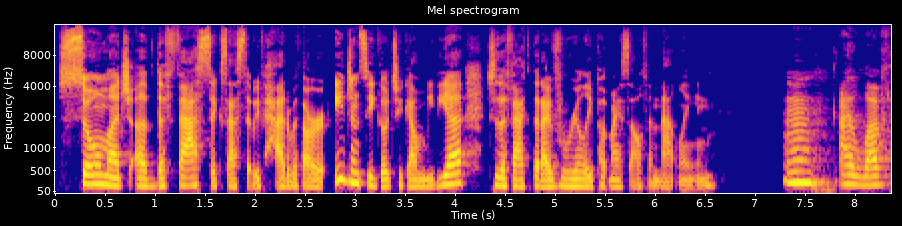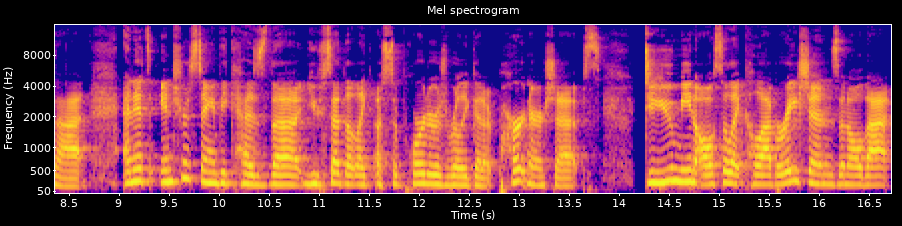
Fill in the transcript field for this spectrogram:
so much of the fast success that we've had with our agency, Go To Gal Media, to the fact that I've really put myself in that lane. Mm, I love that. And it's interesting because the you said that like a supporter is really good at partnerships do you mean also like collaborations and all that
